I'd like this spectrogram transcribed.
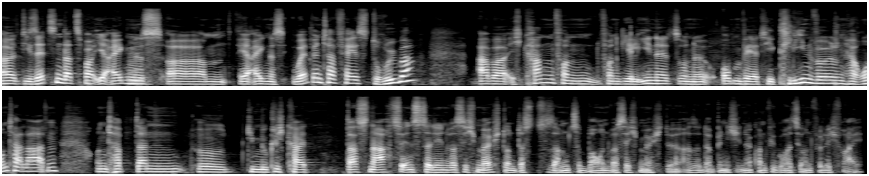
Äh, die setzen da zwar ihr eigenes, ähm, ihr eigenes Webinterface drüber, aber ich kann von, von GLINet so eine OpenWrt Clean Version herunterladen und habe dann äh, die Möglichkeit, das nachzuinstallieren, was ich möchte und das zusammenzubauen, was ich möchte. Also da bin ich in der Konfiguration völlig frei.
